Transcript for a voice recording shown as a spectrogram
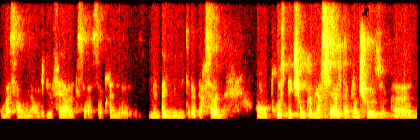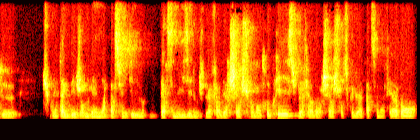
Bon, bah, ça, on a envie de le faire et que ça, ça prenne même pas une minute à la personne. En prospection commerciale, tu as plein de choses de tu contactes des gens de manière personnalisée, donc tu dois faire des recherches sur l'entreprise, tu dois faire des recherches sur ce que la personne a fait avant.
